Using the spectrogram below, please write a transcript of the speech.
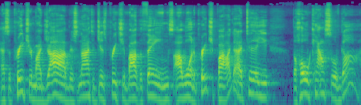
As a preacher, my job is not to just preach about the things I want to preach about. I got to tell you the whole counsel of God.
